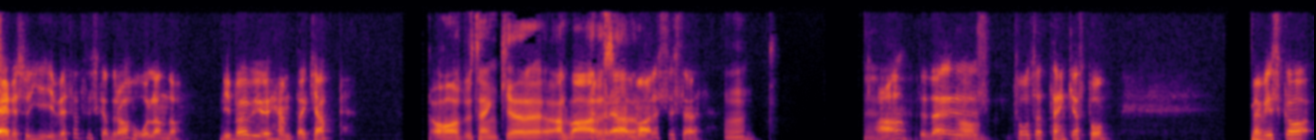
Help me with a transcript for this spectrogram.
är det så givet att vi ska dra Håland då? Vi behöver ju hämta kapp. Ja, du tänker Alvarez? Ja, det är Alvarez istället. Mm. Ja, det där är ja. sätt att tänkas på. Men vi ska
